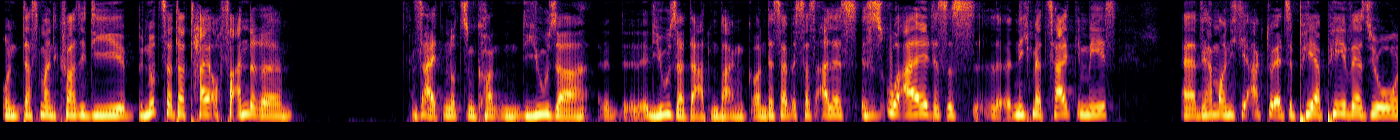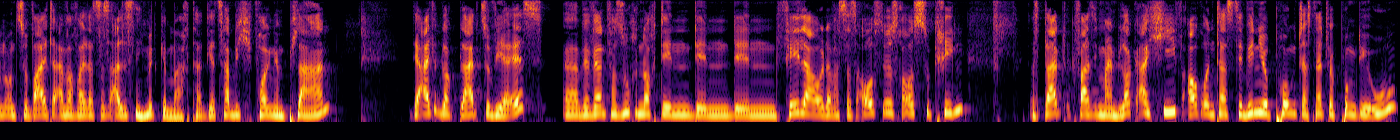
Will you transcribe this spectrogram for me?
und dass man quasi die Benutzerdatei auch für andere Seiten nutzen konnten, die User, äh, die User-Datenbank. Und deshalb ist das alles, es ist uralt, es ist äh, nicht mehr zeitgemäß. Äh, wir haben auch nicht die aktuellste PHP-Version und so weiter, einfach weil das das alles nicht mitgemacht hat. Jetzt habe ich folgenden Plan. Der alte Blog bleibt so, wie er ist. Äh, wir werden versuchen, noch den, den, den Fehler oder was das auslöst, rauszukriegen. Das bleibt quasi mein Blogarchiv, auch unter stevenio.justnetwork.eu.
